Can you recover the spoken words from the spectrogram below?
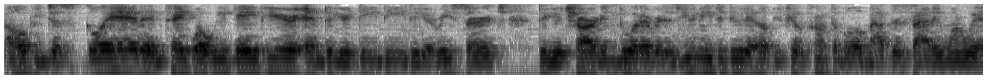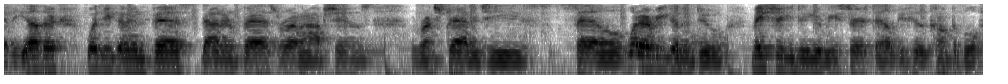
I hope you just go ahead and take what we gave here and do your DD, do your research, do your charting, do whatever it is you need to do to help you feel comfortable about deciding one way or the other, whether you're to invest, not invest, run options, run strategies, sell, whatever you're to do. Make sure you do your research to help you feel comfortable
